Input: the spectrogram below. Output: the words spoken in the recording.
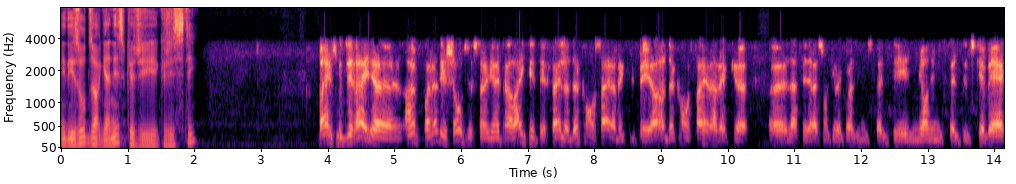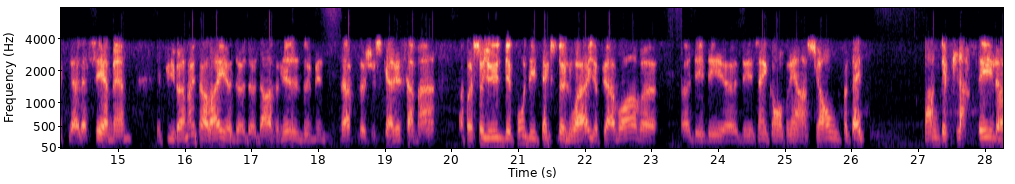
et des autres organismes que j'ai cités? Ben, je vous dirais, euh, des choses, il y a un travail qui a été fait de concert avec l'UPA, de concert avec euh, euh, la Fédération québécoise des municipalités, l'Union des municipalités du Québec, la, CMM, et puis vraiment un travail de, de- d'avril 2019 là, jusqu'à récemment. Après ça, il y a eu le dépôt des textes de loi. Il y a pu avoir euh, euh, des, des, des incompréhensions ou peut-être manque de clarté là,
